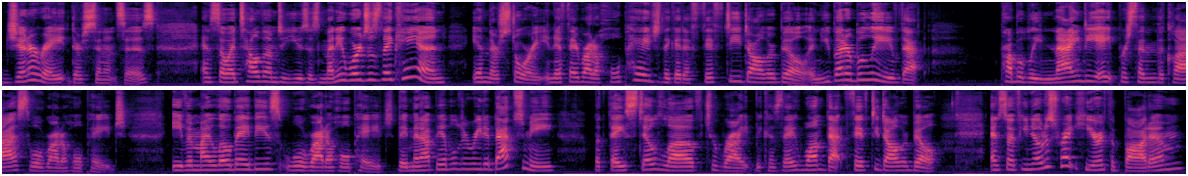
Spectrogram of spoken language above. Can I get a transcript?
generate their sentences. And so I tell them to use as many words as they can in their story. And if they write a whole page, they get a $50 bill. And you better believe that probably 98% of the class will write a whole page. Even my low babies will write a whole page. They may not be able to read it back to me, but they still love to write because they want that $50 bill. And so if you notice right here at the bottom,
